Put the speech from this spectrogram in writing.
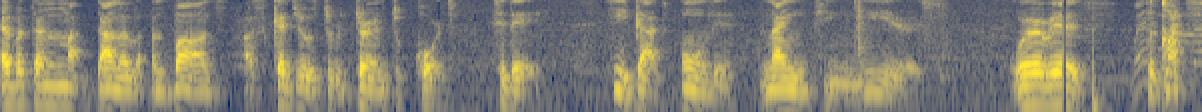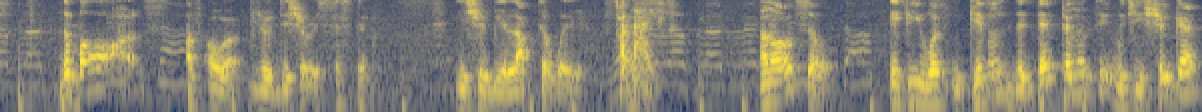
Everton, McDonald, and Barnes are scheduled to return to court today. He got only 19 years. Where is the guts, the balls of our judiciary system? He should be locked away for life. And also, if he wasn't given the death penalty, which he should get,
